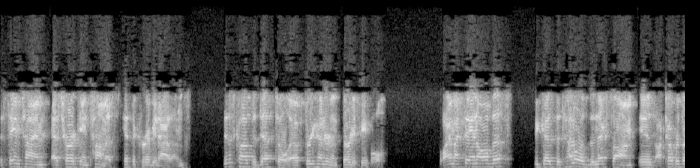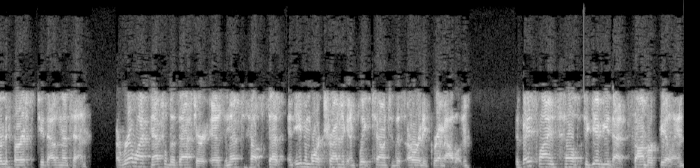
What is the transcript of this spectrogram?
the same time as Hurricane Thomas hit the Caribbean islands. This caused a death toll of 330 people. Why am I saying all of this? Because the title of the next song is October 31st, 2010. A real life natural disaster is enough to help set an even more tragic and bleak tone to this already grim album. The bass lines help to give you that somber feeling.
